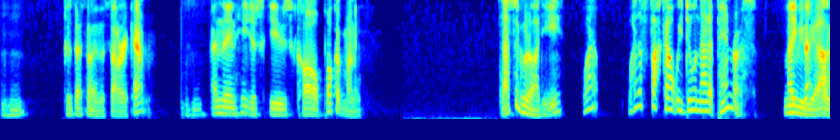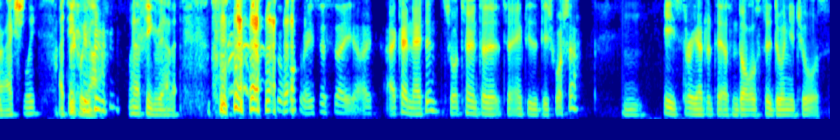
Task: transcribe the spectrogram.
because Mm-hmm. that's not in the salary cap, Mm-hmm. and then he just gives Kyle pocket money. That's a good idea. Why, why the fuck aren't we doing that at Penrith? Maybe we are actually. I think we are when I think about it. Well, pocket money. It's just say, okay, Nathan, it's your turn to, to empty the dishwasher. Mm, Here's three hundred thousand dollars for doing your chores.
